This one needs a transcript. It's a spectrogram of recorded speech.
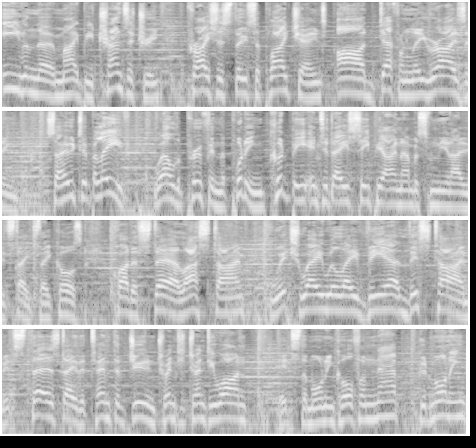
even though it might be transitory, prices through supply chains are definitely rising. So who to believe? Well, the proof in the pudding could be in today's CPI numbers from the United States. They caused quite a stir last time. Which way will they veer this time? It's Thursday, the 10th of June, 2021. It's the morning call from NAB. Good morning.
